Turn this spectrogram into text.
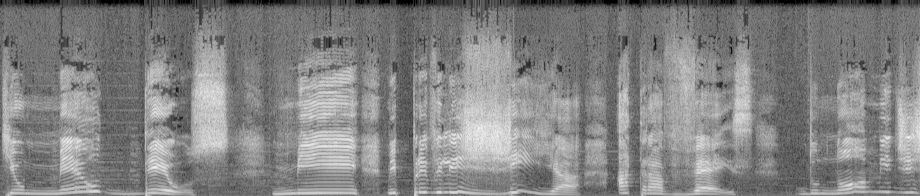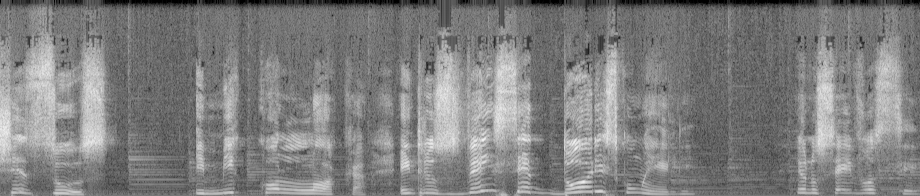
que o meu Deus me, me privilegia através do nome de Jesus e me coloca entre os vencedores com Ele. Eu não sei você,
